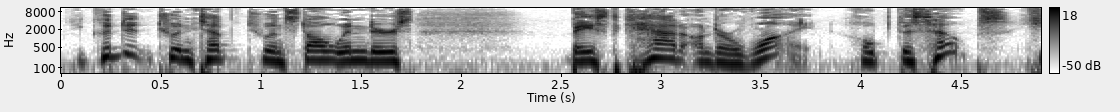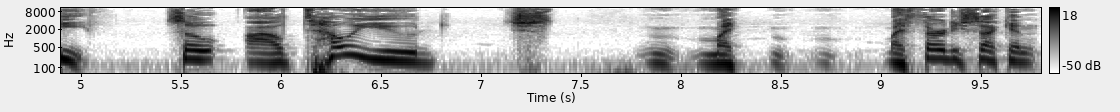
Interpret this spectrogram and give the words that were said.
he could to attempt to install Windows based CAD under Wine Hope this helps. Heath. So I'll tell you just my, my 30 second,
